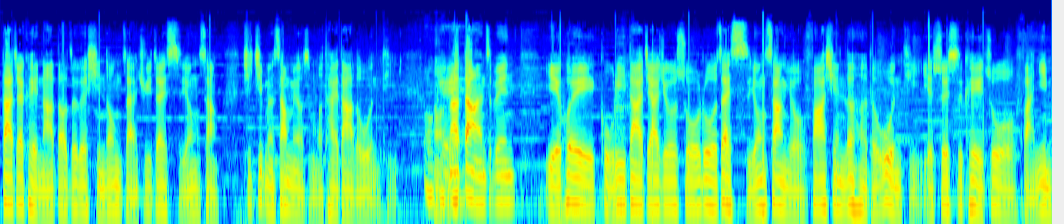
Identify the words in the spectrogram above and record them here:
大家可以拿到这个行动载具在使用上，其实基本上没有什么太大的问题。OK，哦，那当然这边也会鼓励大家，就是说，如果在使用上有发现任何的问题，也随时可以做反应。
